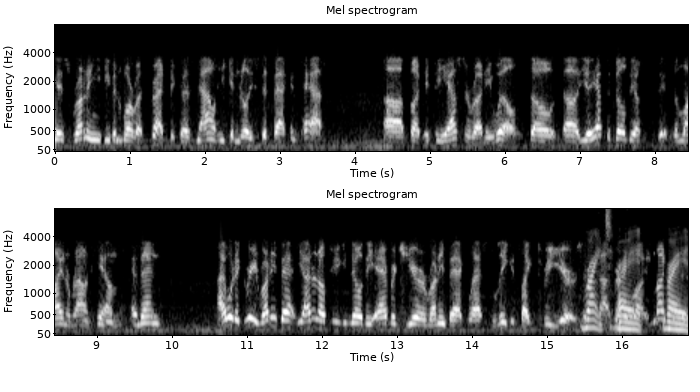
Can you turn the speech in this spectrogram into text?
his running even more of a threat because now he can really sit back and pass. Uh, but if he has to run, he will. So uh, you have to build the the line around him, and then I would agree. Running back, yeah, I don't know if you know the average year a running back lasts in the league. It's like three years. It's right, right, right.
